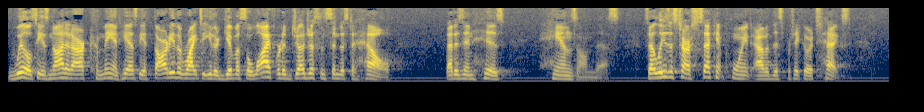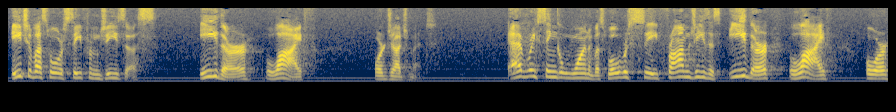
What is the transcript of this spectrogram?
wills. He is not at our command. He has the authority, the right to either give us a life or to judge us and send us to hell. That is in his hands on this. So that leads us to our second point out of this particular text. Each of us will receive from Jesus either life or judgment. Every single one of us will receive from Jesus either life or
